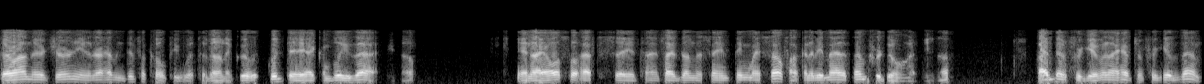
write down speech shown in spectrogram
they're on their journey and they're having difficulty with it. On a good good day, I can believe that, you know. And I also have to say, at times I've done the same thing myself. How can I be mad at them for doing it? You know, I've been forgiven. I have to forgive them,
